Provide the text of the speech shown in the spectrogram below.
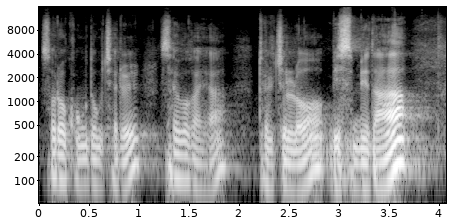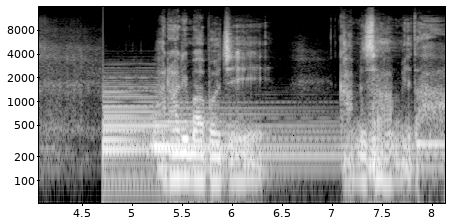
서로 공동체를 세워가야 될 줄로 믿습니다. 하나님 아버지 감사합니다.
